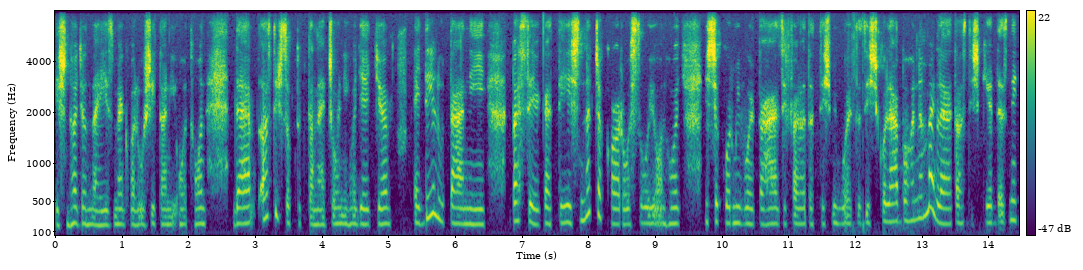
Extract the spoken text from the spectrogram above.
és nagyon nehéz megvalósítani otthon, de azt is szoktuk tanácsolni, hogy egy, egy délutáni beszélgetés ne csak arról szóljon, hogy és akkor mi volt a házi feladat, és mi volt az iskolában, hanem meg lehet azt is kérdezni,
